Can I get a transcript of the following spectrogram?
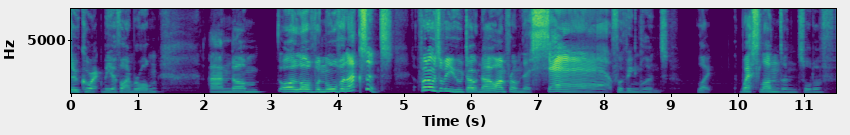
Do correct me if I'm wrong. And, um, I love a northern accent. For those of you who don't know, I'm from the south of England. Like, West London, sort of.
